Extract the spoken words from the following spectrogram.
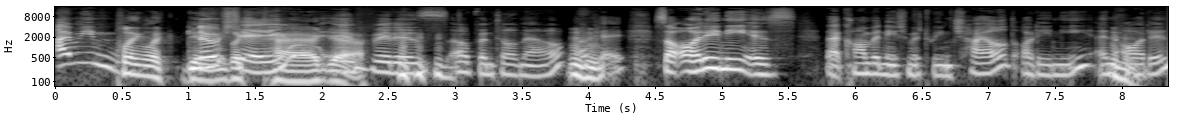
I mean playing like games no like tag. Yeah. If it is up until now, mm-hmm. okay. So Orini is that combination between child, 어린이, and 어른,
